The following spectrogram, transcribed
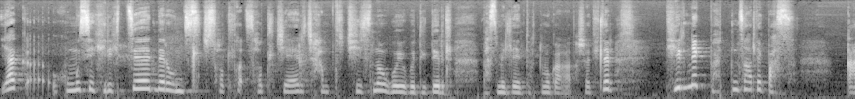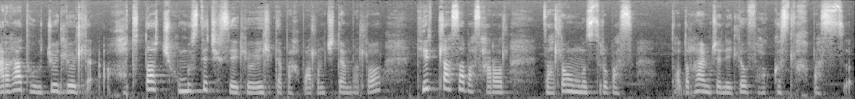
яг хүмүүсийн хэрэгцээнээр үндэслэж судалж ярьж хамтарч хийсэн үгүй юу гэдэг дээр л бас нэлээд дутмаг байгаа даа. Тэгэхээр тэр нэг потенциалыг бас гаргаад хөгжүүлвэл хоттоо ч хүмүүстэй ч гэсэн илүү ээлтэй байх боломжтой юм болов. Тэр талаасаа бас харуул залуу хүмүүс рүү бас тодорхой хэмжээнд илүү фокуслах бас э,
